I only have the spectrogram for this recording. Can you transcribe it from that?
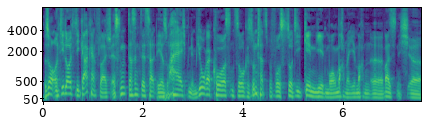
So, und die Leute, die gar kein Fleisch essen, das sind jetzt halt eher so, hey, ich bin im Yogakurs und so, gesundheitsbewusst, so, die gehen jeden Morgen, machen wir hier, machen, äh, weiß ich nicht, äh,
